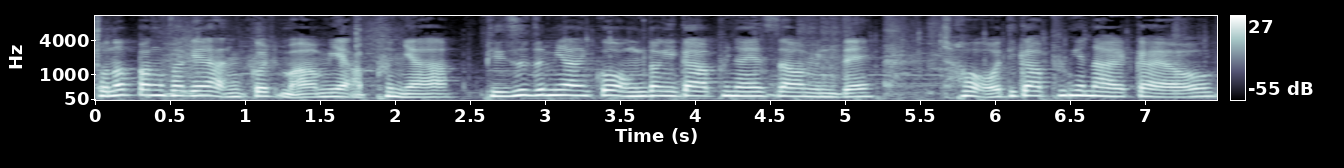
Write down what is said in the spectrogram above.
도넛 방석에 앉고 마음이 아프냐, 비스듬히 앉고 엉덩이가 아프냐의 싸움인데 저 어디가 아픈 게 나을까요?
